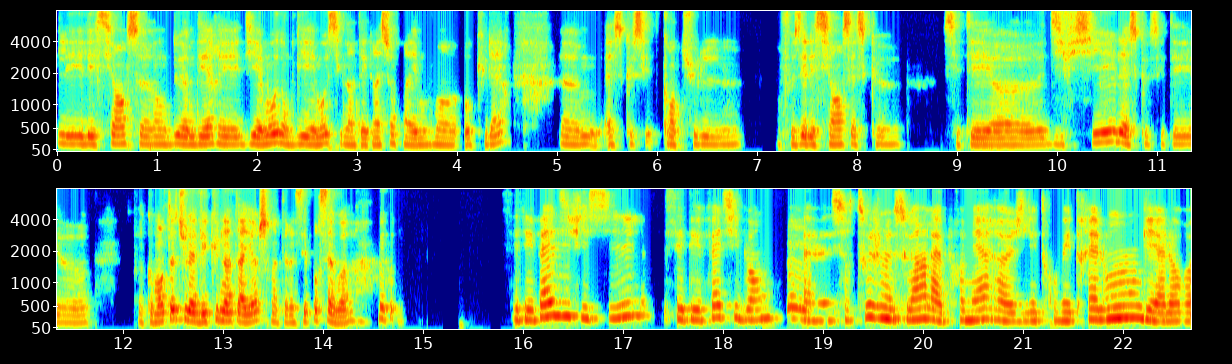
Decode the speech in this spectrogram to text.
les, les, séances donc, de MDR et d'IMO. Donc l'IMO, c'est l'intégration par les mouvements oculaires. est-ce que c'est quand tu faisais les séances, est-ce que c'était euh, difficile? Est-ce que c'était... Euh, comment toi, tu l'as vécu de l'intérieur? Je serais intéressée pour savoir. C'était pas difficile, c'était fatigant. Mmh. Euh, surtout, je me souviens, la première, je l'ai trouvée très longue. Et alors,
